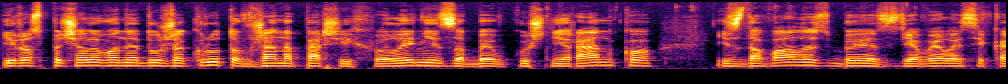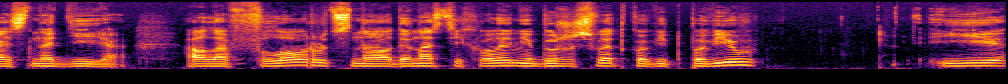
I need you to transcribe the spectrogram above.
І розпочали вони дуже круто. Вже на першій хвилині забив Кушніренко. І, здавалось би, з'явилась якась надія. Але Флоруц на 11-й хвилині дуже швидко відповів і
